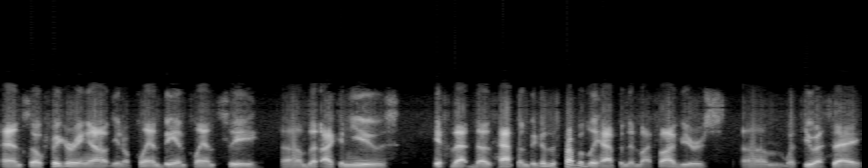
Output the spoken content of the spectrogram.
And so figuring out, you know, plan B and plan C um, that I can use if that does happen, because it's probably happened in my five years um, with USA.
